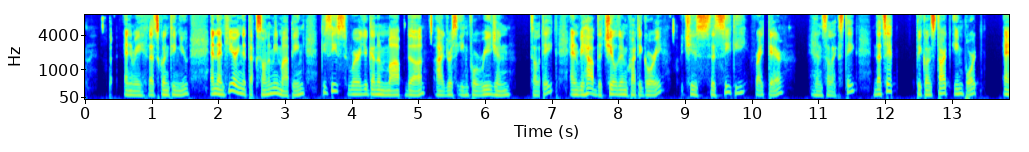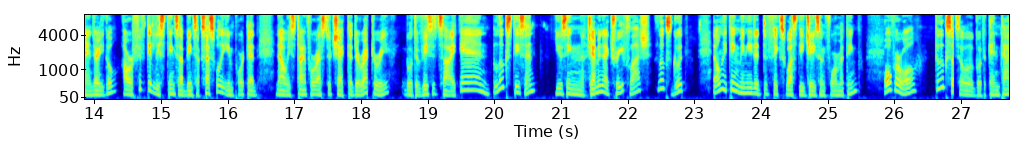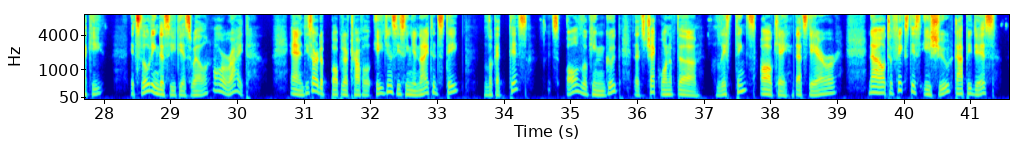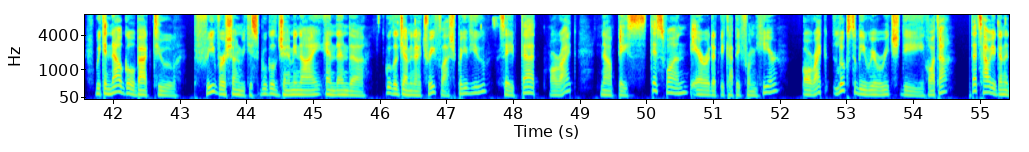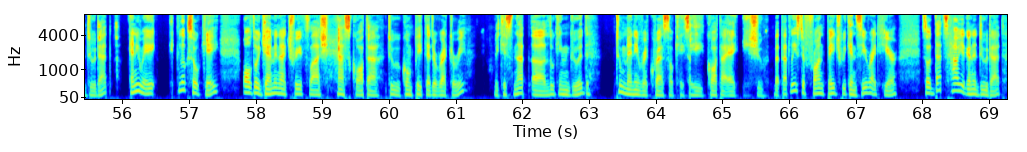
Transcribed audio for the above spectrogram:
Anyway, let's continue. And then here in the taxonomy mapping, this is where you're gonna map the address info region state. And we have the children category, which is the city right there. And select state. That's it. We can start import. And there you go. Our 50 listings have been successfully imported. Now it's time for us to check the directory. Go to visit site and looks decent using Gemini 3 Flash. looks good. The only thing we needed to fix was the JSON formatting. Overall, it looks so we'll go to Kentucky. It's loading the city as well. All right. And these are the popular travel agencies in United States. Look at this. It's all looking good. Let's check one of the listings. Okay, that's the error. Now to fix this issue, copy this. We can now go back to the free version which is Google Gemini and then the Google Gemini 3 Flash Preview. Save that, alright. Now paste this one, the error that we copied from here. Alright, looks to be we reached the quota. That's how you're gonna do that. Anyway, it looks okay, although Gemini 3 Flash has quota to complete the directory, which is not uh, looking good. Too many requests, okay, so a quota issue. But at least the front page we can see right here. So that's how you're gonna do that.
